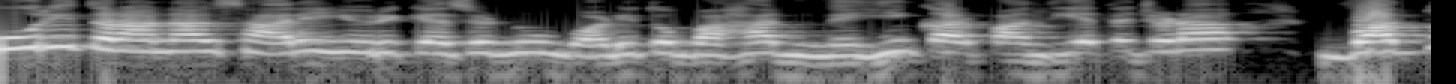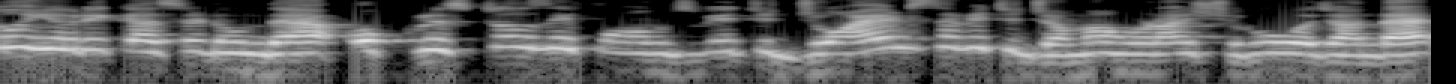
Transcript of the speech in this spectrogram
ਪੂਰੀ ਤਰ੍ਹਾਂ ਨਾਲ ਸਾਰੇ ਯੂਰਿਕ ਐਸਿਡ ਨੂੰ ਬਾਡੀ ਤੋਂ ਬਾਹਰ ਨਹੀਂ ਕਰ ਪਾਉਂਦੀ ਹੈ ਤੇ ਜਿਹੜਾ ਵਾਧੂ ਯੂਰਿਕ ਐਸਿਡ ਹੁੰਦਾ ਹੈ, ਉਹ ਕ੍ਰਿਸਟਲਸ ਦੀ ਫਾਰਮਸ ਵਿੱਚ ਜੁਆਇੰਟਸ ਦੇ ਵਿੱਚ ਜਮਾ ਹੋਣਾ ਸ਼ੁਰੂ ਹੋ ਜਾਂਦਾ ਹੈ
